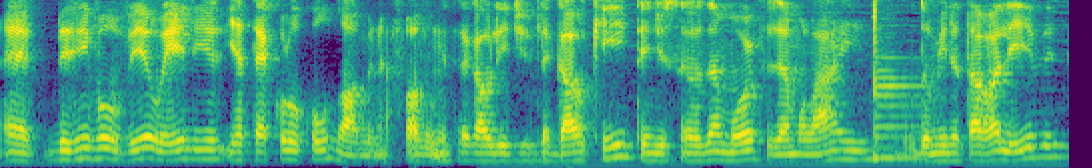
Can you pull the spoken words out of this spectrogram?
é, desenvolveu ele e até colocou o nome, né? Falou, vamos entregar o lead legal aqui, entendi sonhos de amor, fizemos lá e o domínio estava livre,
